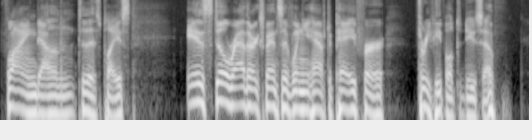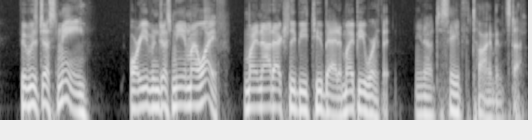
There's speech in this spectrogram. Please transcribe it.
flying down to this place is still rather expensive when you have to pay for three people to do so. If it was just me, or even just me and my wife, might not actually be too bad. It might be worth it, you know, to save the time and stuff.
